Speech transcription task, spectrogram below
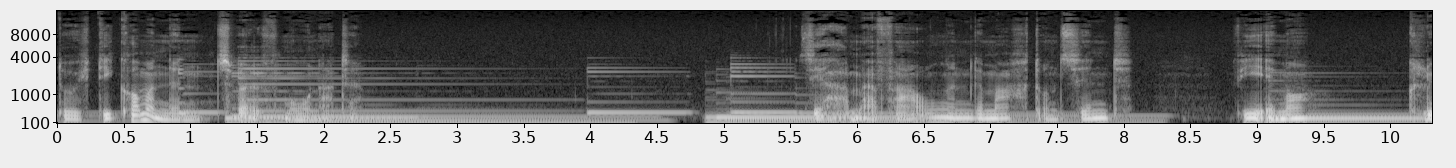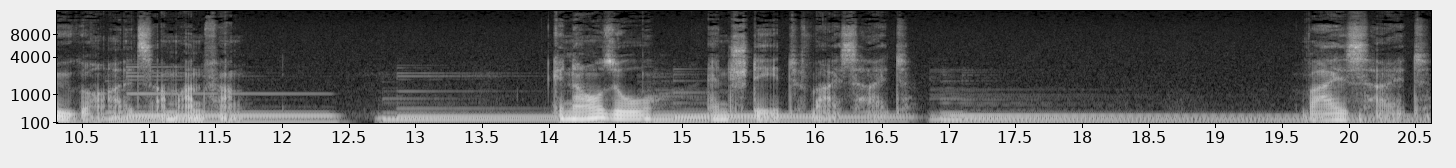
durch die kommenden zwölf Monate. Sie haben Erfahrungen gemacht und sind, wie immer, klüger als am Anfang. Genauso entsteht Weisheit. Weisheit.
